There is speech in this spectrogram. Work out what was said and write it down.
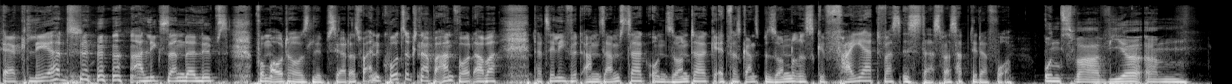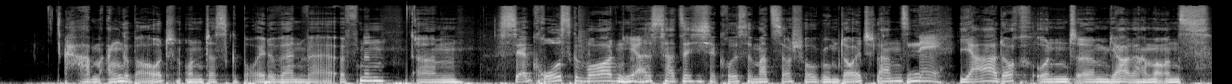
Erklärt Alexander Lips vom Autohaus Lips. Ja, das war eine kurze, knappe Antwort, aber tatsächlich wird am Samstag und Sonntag etwas ganz Besonderes gefeiert. Was ist das? Was habt ihr davor? Und zwar, wir ähm, haben angebaut und das Gebäude werden wir eröffnen. Ähm, sehr groß geworden. Ja. Das ist tatsächlich der größte Mazda Showroom Deutschlands. Nee. Ja, doch. Und ähm, ja, da haben wir uns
